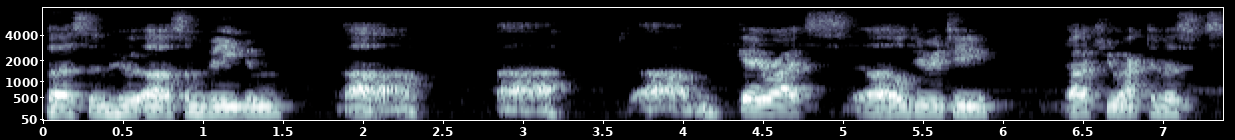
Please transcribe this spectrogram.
person who, uh, some vegan, uh, uh, um, gay rights, uh, LGBT uh, Q activists,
